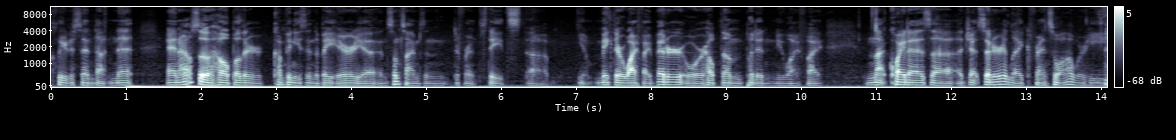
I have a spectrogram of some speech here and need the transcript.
ClearToSend.net, and I also help other companies in the Bay Area and sometimes in different states, uh, you know, make their Wi-Fi better or help them put in new Wi-Fi not quite as a, a jet setter like Francois, where he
